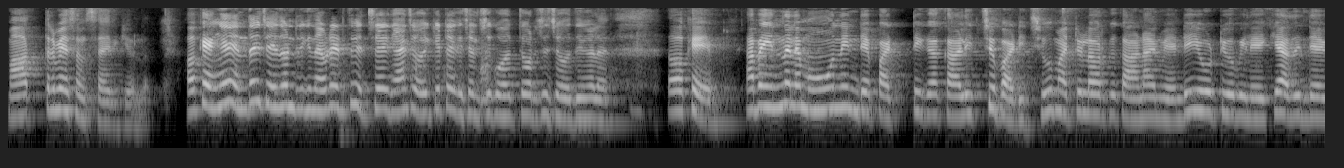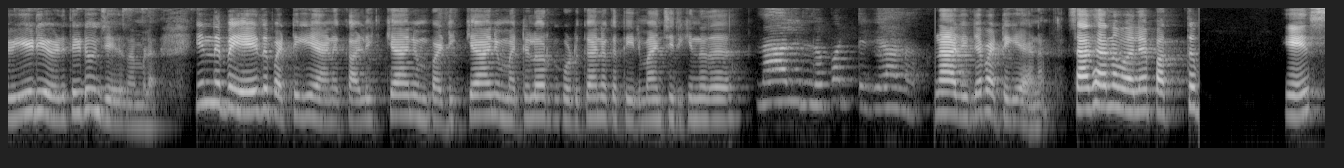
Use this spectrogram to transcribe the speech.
മാത്രമേ സംസാരിക്കുകയുള്ളൂ ഓക്കെ എങ്ങനെ എന്താ ചെയ്തുകൊണ്ടിരിക്കുന്നത് അവിടെ എടുത്ത് വെച്ച്? ഞാൻ ചോദിക്കട്ടെ ചിലച്ച് കുറച്ച് ചോദ്യങ്ങൾ ഓക്കെ അപ്പോൾ ഇന്നലെ മൂന്നിന്റെ പട്ടിക കളിച്ചു പഠിച്ചു. മറ്റുള്ളവർക്ക് കാണാൻ വേണ്ടി യൂട്യൂബിലേക്ക് അതിന്റെ വീഡിയോ എടുത്തിടുകയും ചെയ്തു നമ്മൾ ഇന്നിപ്പോൾ ഏത് പട്ടികയാണ് കളിക്കാനും പഠിക്കാനും മറ്റുള്ളവർക്ക് കൊടുക്കാനൊക്കെ തീരുമാനിച്ചിരിക്കുന്നത്? നാലിന്റെ പട്ടികയാണ്. നാലിന്റെ പട്ടികയാണ്. സാധാരണ പോലെ പത്ത് യെസ്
